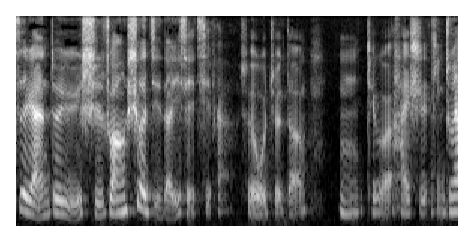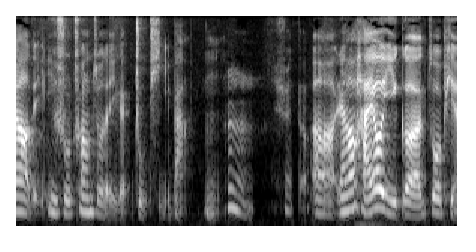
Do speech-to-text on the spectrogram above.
自然对于时装设计的一些启发，所以我觉得，嗯，这个还是挺重要的艺术创作的一个主题吧。嗯嗯，是的，呃，然后还有一个作品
